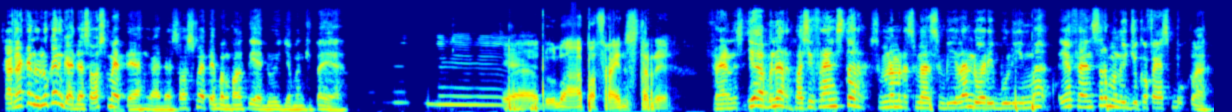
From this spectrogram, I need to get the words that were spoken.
karena kan dulu kan nggak ada sosmed ya, nggak ada sosmed ya Bang Palti ya dulu zaman kita ya. Ya dulu apa Friendster ya. Friends, ya benar, masih Friendster. 1999, 2005, ya Friendster menuju ke Facebook lah.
